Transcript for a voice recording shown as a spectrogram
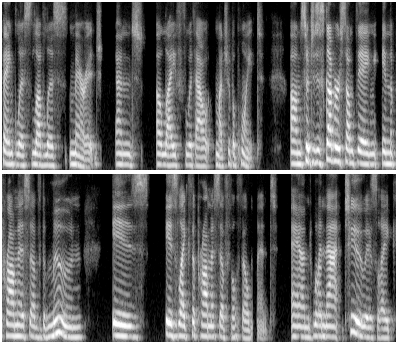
thankless loveless marriage and a life without much of a point. Um, so to discover something in the promise of the moon is is like the promise of fulfillment. And when that too is like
